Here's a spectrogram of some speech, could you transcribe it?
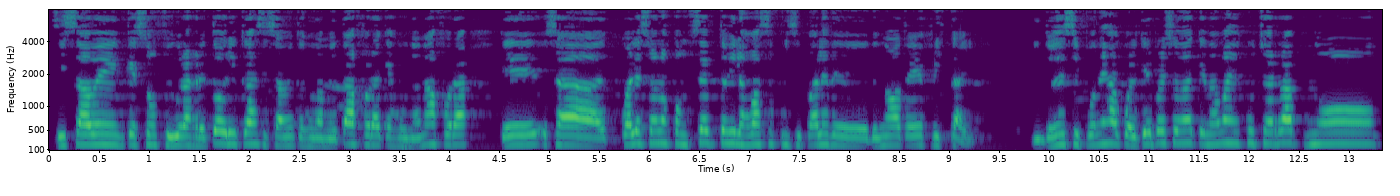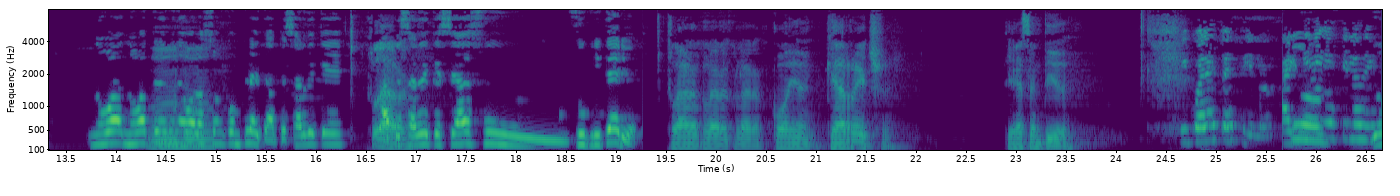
sí saben qué son figuras retóricas, sí saben qué es una metáfora, qué es una anáfora, que, o sea, cuáles son los conceptos y las bases principales de, de una batalla de freestyle. Entonces, si pones a cualquier persona que nada más escucha rap, no, no, va, no va a tener una Ujú. evaluación completa, a pesar de que, a Claro, pesar de que sea su, su criterio. claro, claro, claro. Coño, qué arrecho. Tiene sentido. ¿Y cuál es tu estilo? Aquí Yo- tienen estilos yo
